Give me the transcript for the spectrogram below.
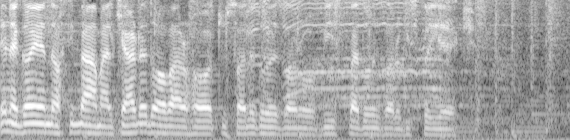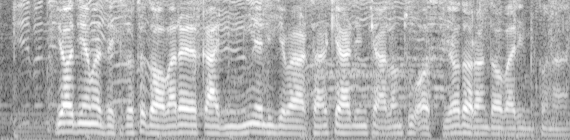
یه نگاه انداختیم به عملکرد داورها تو سال 2020 و 2021 یادی هم از یک دوتا داور قدیمی لیگ برتر کردیم که الان تو آسیا دارن داوری می‌کنن.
